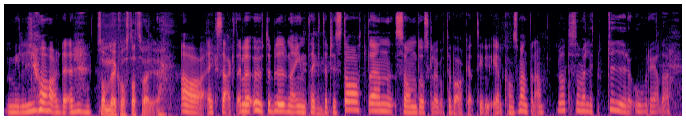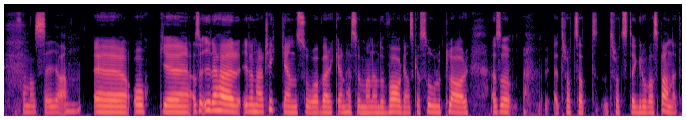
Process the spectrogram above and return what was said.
miljarder. Som det har kostat Sverige. Ja, exakt. Eller uteblivna intäkter till staten som då skulle ha gått tillbaka till elkonsumenterna. Låter som väldigt dyr oreda. Det får man säga. Eh, och eh, alltså i, det här, i den här artikeln så verkar den här summan ändå vara ganska solklar. Alltså trots, att, trots det grova spannet.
